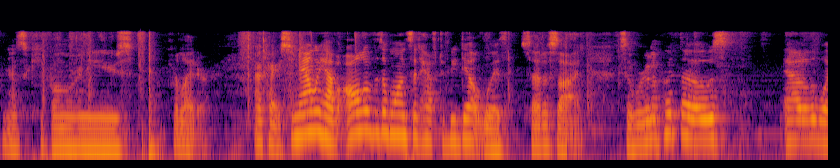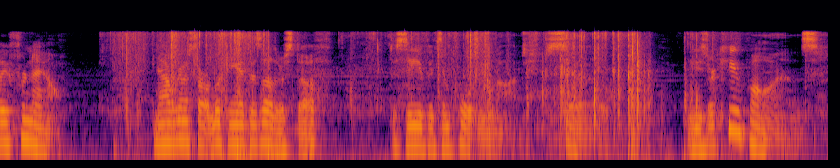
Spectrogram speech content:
And that's a coupon we're going to use for later. Okay, so now we have all of the ones that have to be dealt with set aside. So we're going to put those out of the way for now. Now we're going to start looking at this other stuff to see if it's important or not. So these are coupons.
